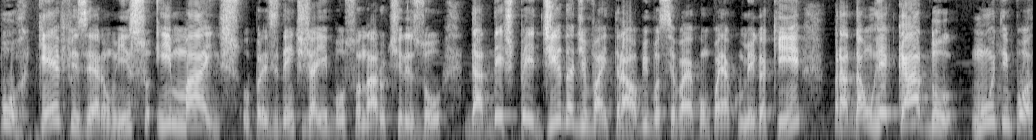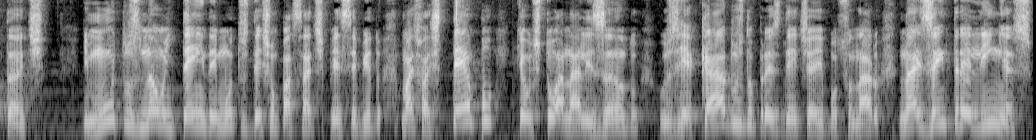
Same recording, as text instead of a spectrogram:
por que fizeram isso e mais. O presidente Jair Bolsonaro utilizou da despedida de Weintraub, você vai acompanhar comigo aqui, para dar um recado muito importante. E muitos não entendem, muitos deixam passar despercebido, mas faz tempo que eu estou analisando os recados do presidente Jair Bolsonaro nas entrelinhas,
